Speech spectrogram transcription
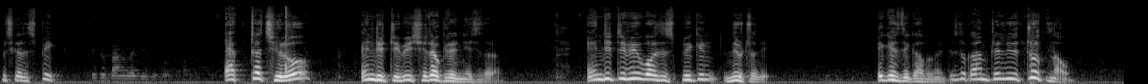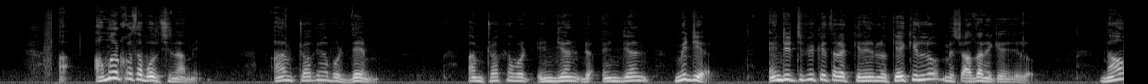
which can speak. একটা ছিল এনডিটিভি সেটাও কিনে নিয়েছে তারা এনডিটিভি ওয়াজ স্পিকিং নিউট্রালি এগেনস্ট দি গভর্নমেন্ট লুক আই এম টেলিং দ্য ট্রুথ নাও আমার কথা বলছি না আমি আই এম টকিং অ্যাবাউট দেম আই এম টকিং অ্যাবাউট ইন্ডিয়ান ইন্ডিয়ান মিডিয়া এনডিটিভিকে তারা কিনে নিল কে কিনলো মিস্টার আদানি কিনে দিল নাও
